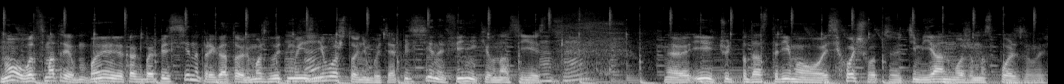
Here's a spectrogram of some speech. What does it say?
Ну, вот смотри, мы как бы апельсины приготовили. Может быть, мы из Мгм. него что-нибудь. Апельсины, финики у нас есть. Мгм. Э, И чуть подострим его. Если хочешь, вот э, тимьян можем использовать.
